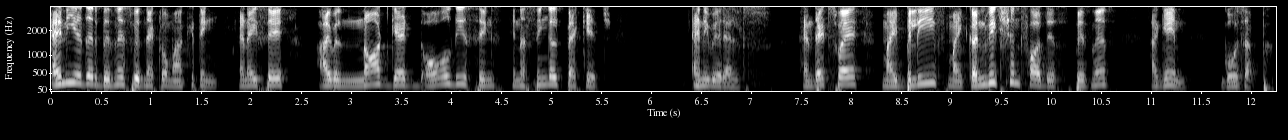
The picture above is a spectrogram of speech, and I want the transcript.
any other business with network marketing and i say i will not get all these things in a single package anywhere else and that's why my belief my conviction for this business again goes up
